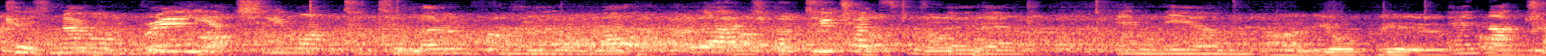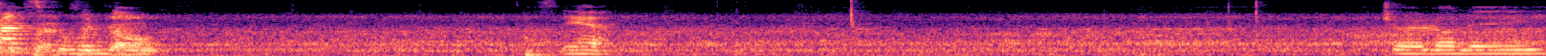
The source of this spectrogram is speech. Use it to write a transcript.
because no one really actually wanted to loan for me. I actually got two transfers though then in the um. Ah, In that transfer window. So yeah. Joe Lolley.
